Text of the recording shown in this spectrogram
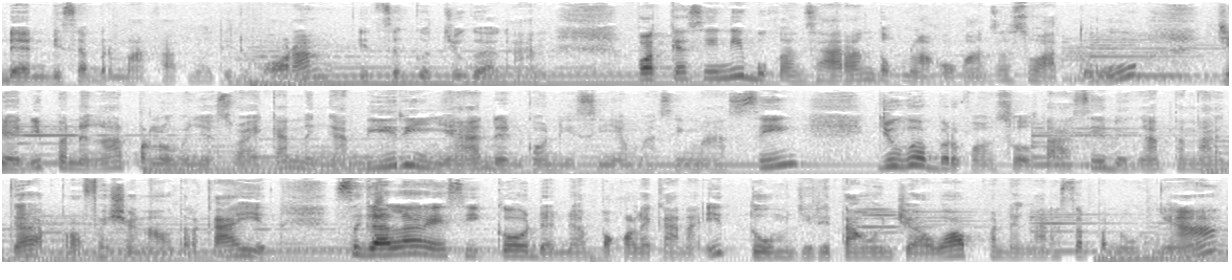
dan bisa bermanfaat buat hidup orang, it's a good juga kan. Podcast ini bukan saran untuk melakukan sesuatu, jadi pendengar perlu menyesuaikan dengan dirinya dan kondisinya masing-masing, juga berkonsultasi dengan tenaga profesional terkait. Segala resiko dan dampak oleh karena itu menjadi tanggung jawab pendengar sepenuhnya.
